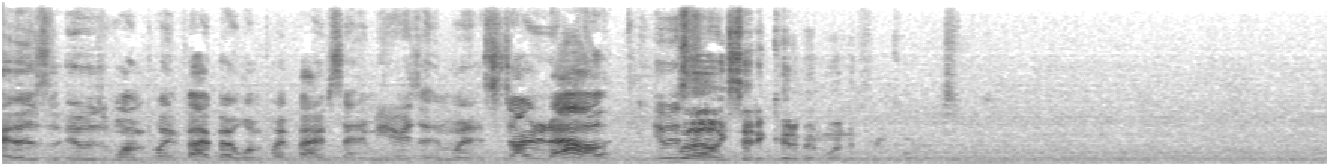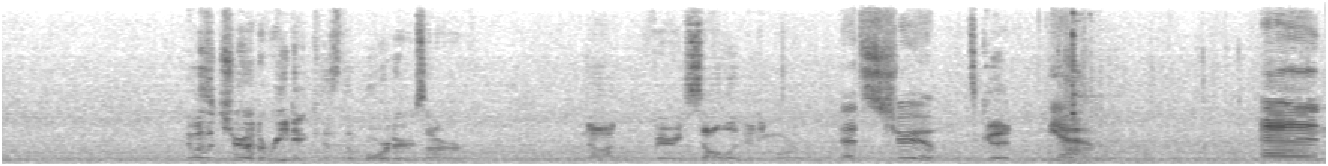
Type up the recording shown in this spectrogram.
It was it was 1.5 by 1.5 centimeters, and when it started out, it was Well, he said it could have been one to three quarters. I wasn't sure how to read it because the borders are not very solid anymore. that's true. It's good. Yeah. And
